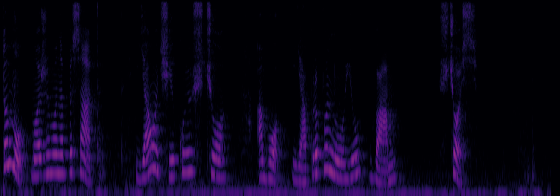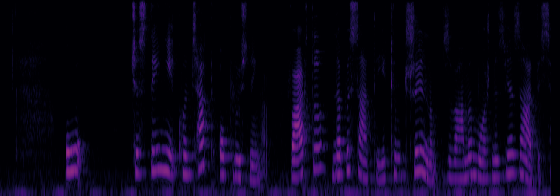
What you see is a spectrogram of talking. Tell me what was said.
Тому можемо написати: Я очікую, що або Я пропоную вам щось. У частині контакт оплюснення варто написати, яким чином з вами можна зв'язатися.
